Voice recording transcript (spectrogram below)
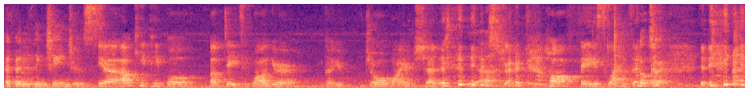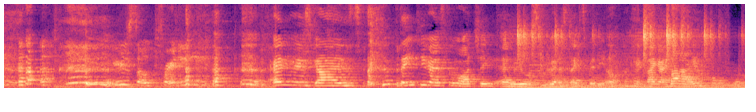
if anything changes. Yeah, I'll keep people updated while you're got your jaw wired shut. Yeah. Straight- half face slanted. No, sorry. You're so pretty. Anyways, guys, thank you guys for watching and we will see you guys next video. Okay, bye guys. Bye.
